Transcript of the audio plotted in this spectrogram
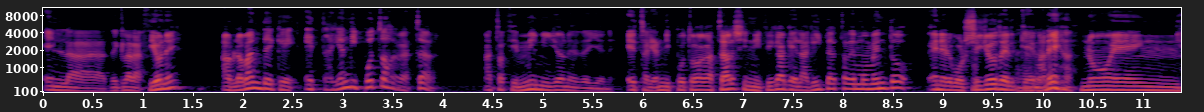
En las declaraciones hablaban de que estarían dispuestos a gastar hasta 100.000 millones de yenes. Estarían dispuestos a gastar significa que la guita está de momento en el bolsillo del que maneja, no en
